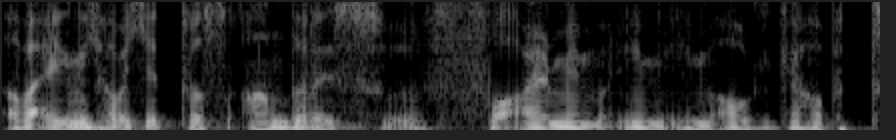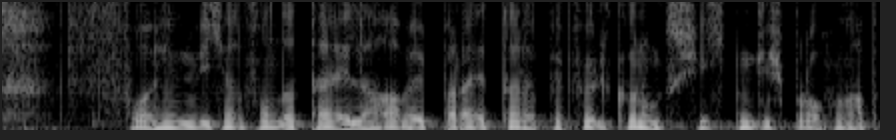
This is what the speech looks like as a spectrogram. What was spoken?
Aber eigentlich habe ich etwas anderes äh, vor allem im, im, im Auge gehabt, vorhin, wie ich von der Teilhabe breiterer Bevölkerungsschichten gesprochen habe.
